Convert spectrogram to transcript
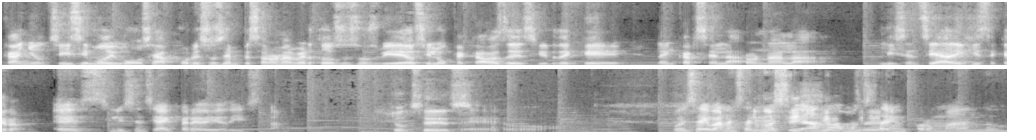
cañoncísimo, digo, o sea, por eso se empezaron a ver todos esos videos y lo que acabas de decir de que la encarcelaron a la licenciada, dijiste que era. Es licenciada y periodista. Entonces, Pero... Pues ahí van a estar No, investigando, vamos a estar informando.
